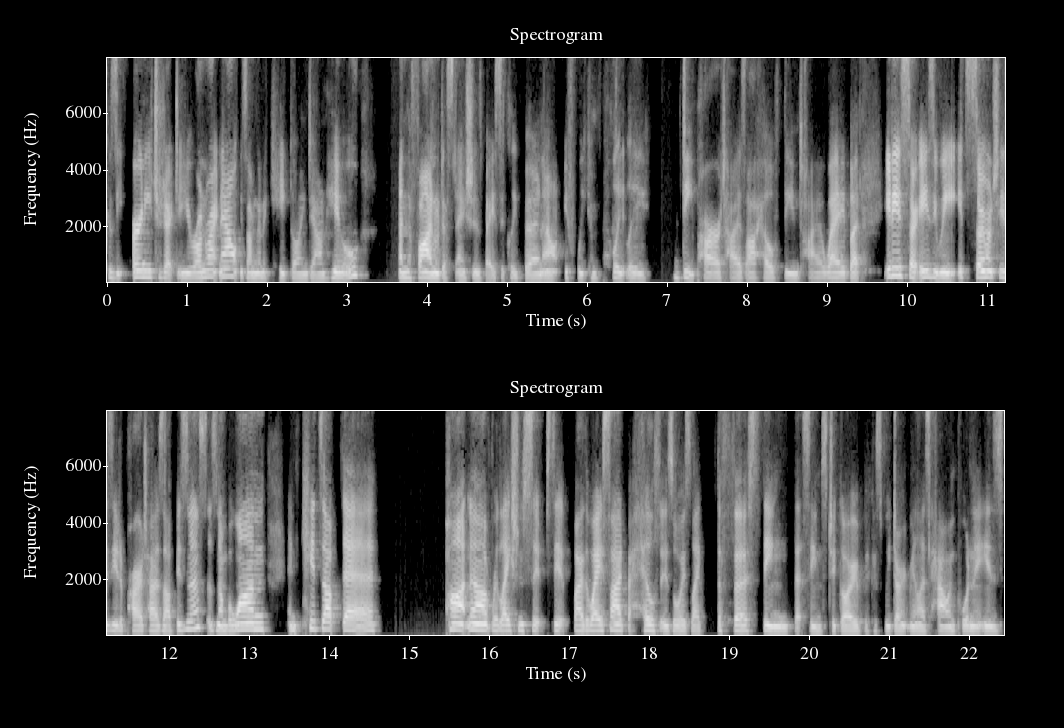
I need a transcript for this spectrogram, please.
because the only trajectory you're on right now is I'm going to keep going downhill. And the final destination is basically burnout if we completely deprioritize our health the entire way. But it is so easy. We it's so much easier to prioritize our business as number one and kids up there, partner, relationships sit by the wayside. But health is always like the first thing that seems to go because we don't realize how important it is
